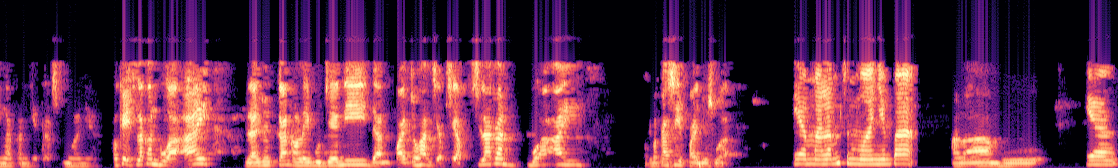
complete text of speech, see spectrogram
ingatan kita semuanya. Oke, silakan Bu Ai dilanjutkan oleh Ibu Jenny dan Pak Johan siap-siap. Silakan Bu Ai. Terima kasih Pak Joshua. Ya, malam semuanya, Pak. Malam, Bu. Ya,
